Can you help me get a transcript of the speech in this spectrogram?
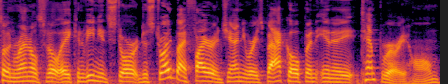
So in Reynoldsville, a convenience store destroyed by fire in January is back open in a temporary home.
